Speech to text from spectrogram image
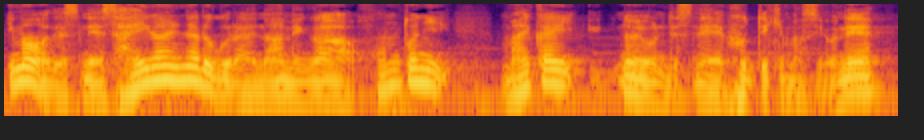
今はですね、災害になるぐらいの雨が本当に毎回のようにですね、降ってきますよね。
